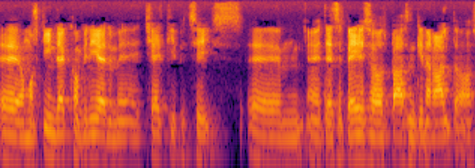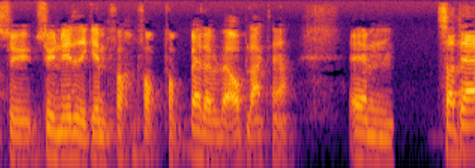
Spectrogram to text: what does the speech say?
øh, og måske endda kombinere det med ChatGPT's øh, øh, database, og også bare sådan generelt og søge, søge nettet igennem for, for, for, hvad der vil være oplagt her. Øh, så der,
